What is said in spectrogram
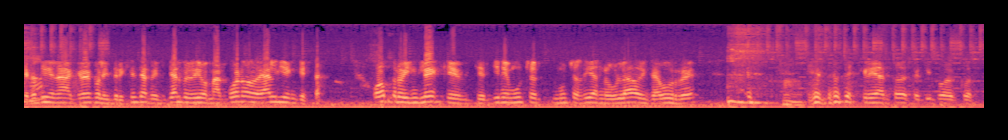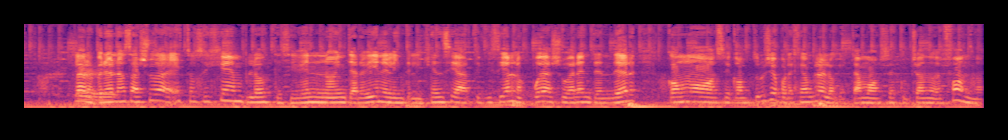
Que no tiene nada que ver con la inteligencia artificial, pero digo, me acuerdo de alguien que está, otro inglés que, que tiene muchos muchos días nublados y se aburre, entonces crean todo ese tipo de cosas. Claro, pero nos ayuda estos ejemplos, que si bien no interviene la inteligencia artificial, nos puede ayudar a entender cómo se construye, por ejemplo, lo que estamos escuchando de fondo.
